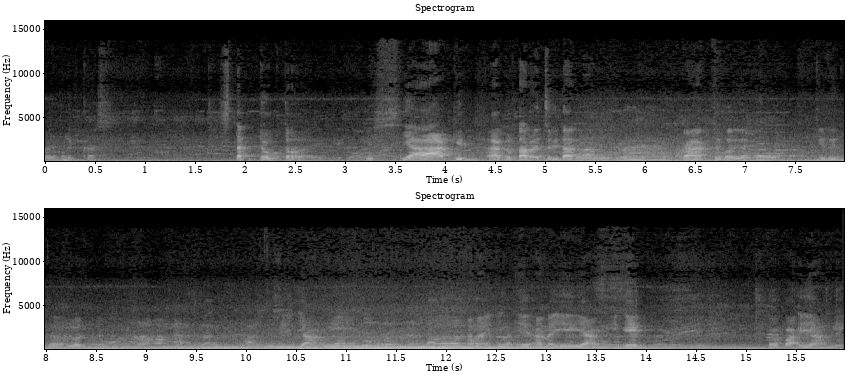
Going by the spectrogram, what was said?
Family Crush. Step dokter. Yakin, aku tahu ceritanya. Kaget kok ya kau. Kiri jalan. Si Yangi. Anak ini, eh, anaknya Yangi. Eh, bapak Yangi.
